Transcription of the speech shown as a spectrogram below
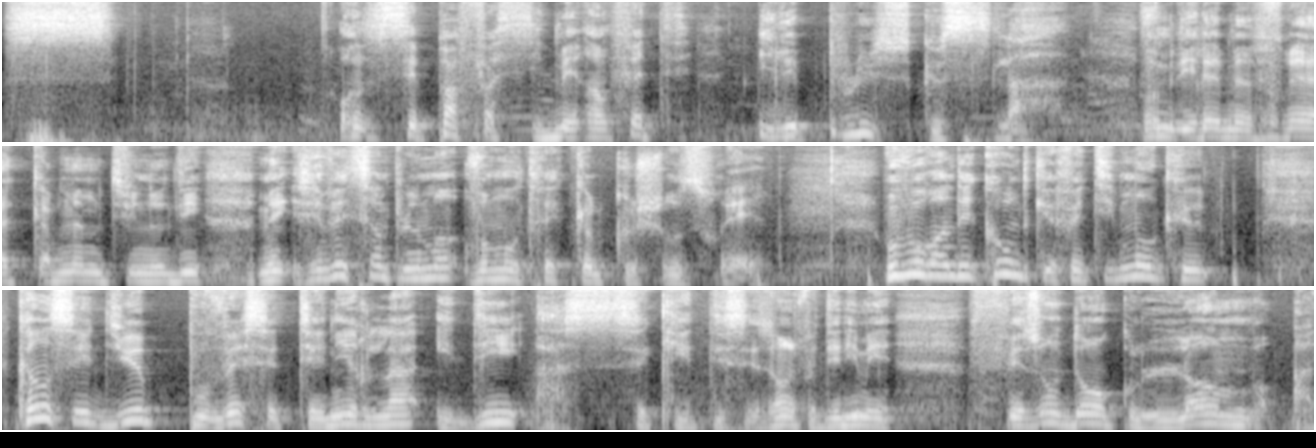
c'est pas facile, mais en fait, il est plus que cela. Vous me direz, mes frères, quand même, tu nous dis. Mais je vais simplement vous montrer quelque chose, frère. Vous vous rendez compte qu'effectivement, que quand ces dieux pouvaient se tenir là, il dit à ce qui étaient ces anges, il dit, mais faisons donc l'homme à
